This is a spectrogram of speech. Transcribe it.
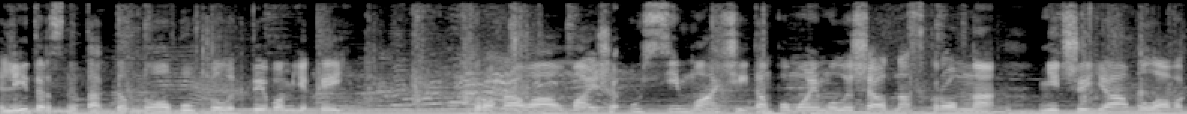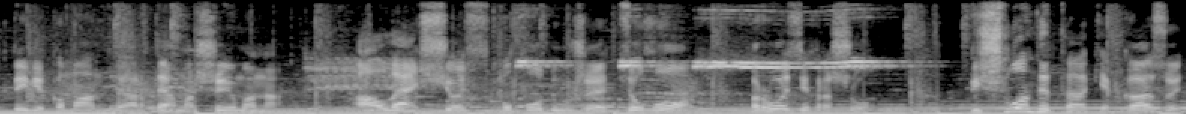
Лідерс не так давно був колективом, який програвав майже усі матчі. І там, по-моєму, лише одна скромна нічия була в активі команди Артема Шимана. Але щось походу, вже цього розіграшу пішло не так, як кажуть.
